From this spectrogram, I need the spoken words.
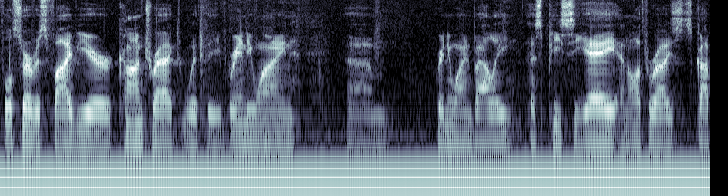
full-service five-year contract with the Brandywine, um, Brandywine Valley SPCA and authorize Scott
